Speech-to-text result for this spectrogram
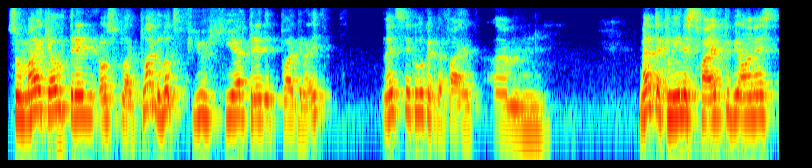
So Michael traded also plug. Plug, a lot of you here traded plug, right? Let's take a look at the five. Um, not the cleanest five, to be honest,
